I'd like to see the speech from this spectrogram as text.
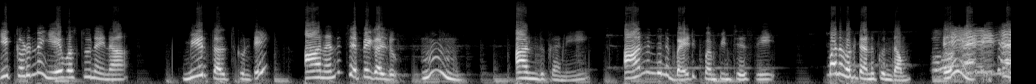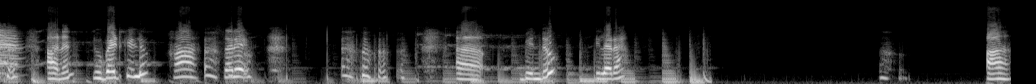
ఇక్కడున్న ఏ వస్తువునైనా మీరు తలుచుకుంటే ఆనంద్ చెప్పగలడు మ్మ్. అందుకని ఆనంద్ని బయటకు పంపించేసి మనం ఒకటి అనుకుందాం. ఏ? ఆనంద్ నువ్వు బయటికి వెళ్ళు సరే. ఆ, బిందు ఇలా రా. ఆ,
